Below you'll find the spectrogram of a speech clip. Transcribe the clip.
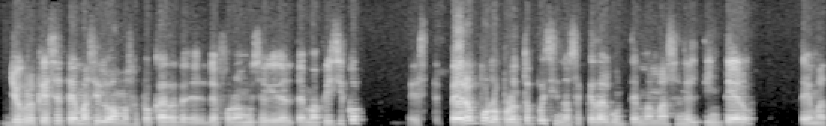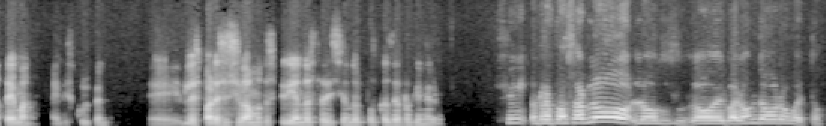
yo creo que ese tema sí lo vamos a tocar de, forma muy seguida, el tema físico, este, pero por lo pronto, pues si no se queda algún tema más en el tintero, tema, tema, ay, disculpen, eh, ¿les parece si vamos despidiendo esta edición del podcast de Rojinegro? Sí, repasar lo, lo, del balón de oro, Beto,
